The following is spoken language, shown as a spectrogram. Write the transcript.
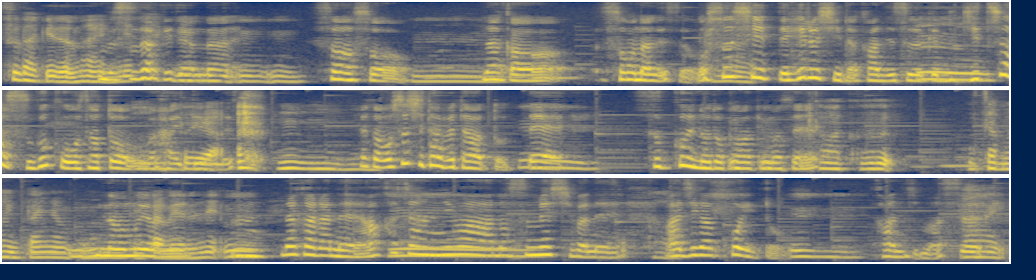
酢だけじゃないね。酢だけじゃないうんそうそうう。なんか、そうなんですよ。お寿司ってヘルシーな感じするけど、うん実はすごくお砂糖が入ってるんですよ。うんうんうん。だからお寿司食べた後って、すっごい喉乾きません、乾く。お茶もいっぱい飲む。飲むよね。。ねうん。だからね、赤ちゃんにはあの酢飯はね、味が濃いとうん感じます。うん。はい。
